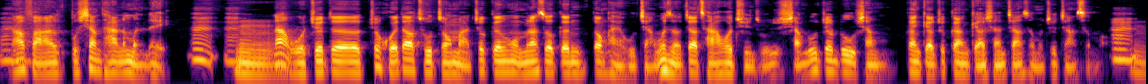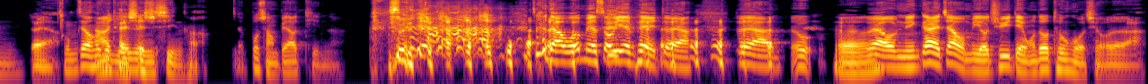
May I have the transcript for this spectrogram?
嗯然后反而不像他那么累。嗯嗯嗯，那我觉得就回到初衷嘛，就跟我们那时候跟东海湖讲，为什么叫插货群主，想录就录，想干掉就干掉，想讲什么就讲什么。嗯，嗯，对啊，我们这样会不会太任性哈？不爽不要听了。真的啊、我又没有收叶配，对啊，对啊，呃呃，对啊，我你刚才叫我们有趣一点，我都吞火球了啊。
